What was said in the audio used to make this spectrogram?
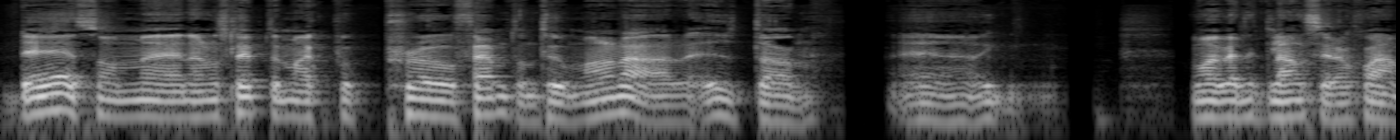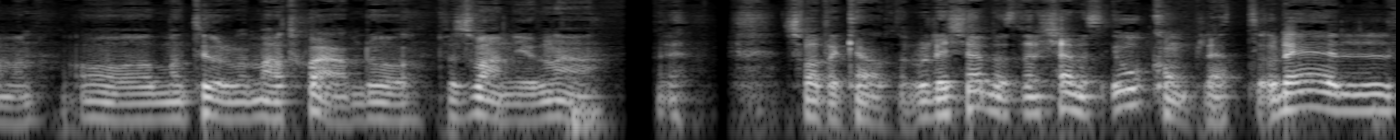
det är som eh, när de släppte Macbook Pro 15-tummarna där utan... Eh, de var väldigt glansiga den skärmen. Och om man tog den med matt skärm då försvann ju den här svarta kanten. Och det kändes, den kändes okomplett. Och det är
